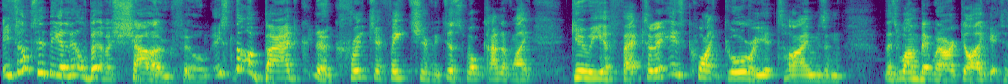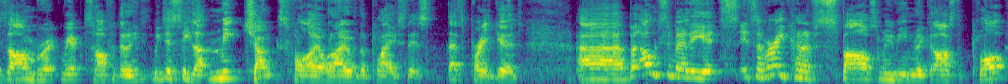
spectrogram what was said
it's also be a little bit of a shallow film. It's not a bad, you know, creature feature if you just want kind of like gooey effects, and it is quite gory at times and there's one bit where a guy gets his arm ripped off and then we just see like meat chunks fly all over the place and it's that's pretty good. Uh, but ultimately it's it's a very kind of sparse movie in regards to plot.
